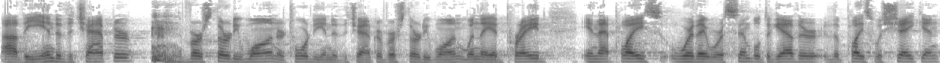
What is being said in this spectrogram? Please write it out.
uh, the end of the chapter, verse 31, or toward the end of the chapter, verse 31, when they had prayed in that place where they were assembled together, the place was shaken,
